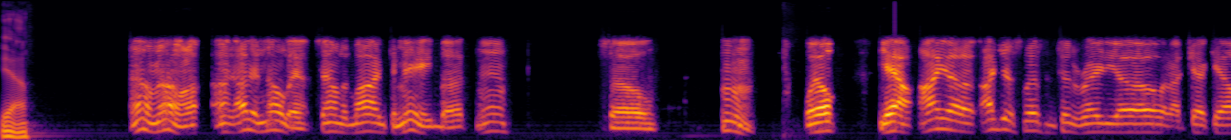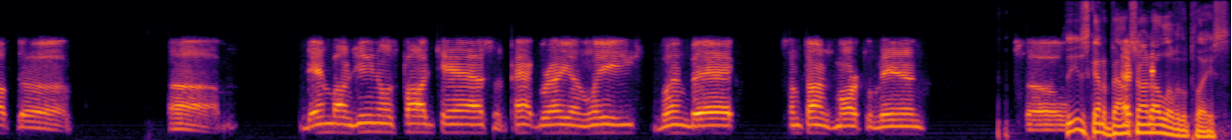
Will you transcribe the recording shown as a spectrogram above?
Yeah. I don't know. I, I didn't know that. It sounded live to me, but yeah. So, hmm. Well, yeah. I uh I just listen to the radio and I check out the um, Dan Bongino's podcast with Pat Gray Unleashed, Glenn Beck, sometimes Mark Levin. So, so you just kind of bounce around all over the place.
